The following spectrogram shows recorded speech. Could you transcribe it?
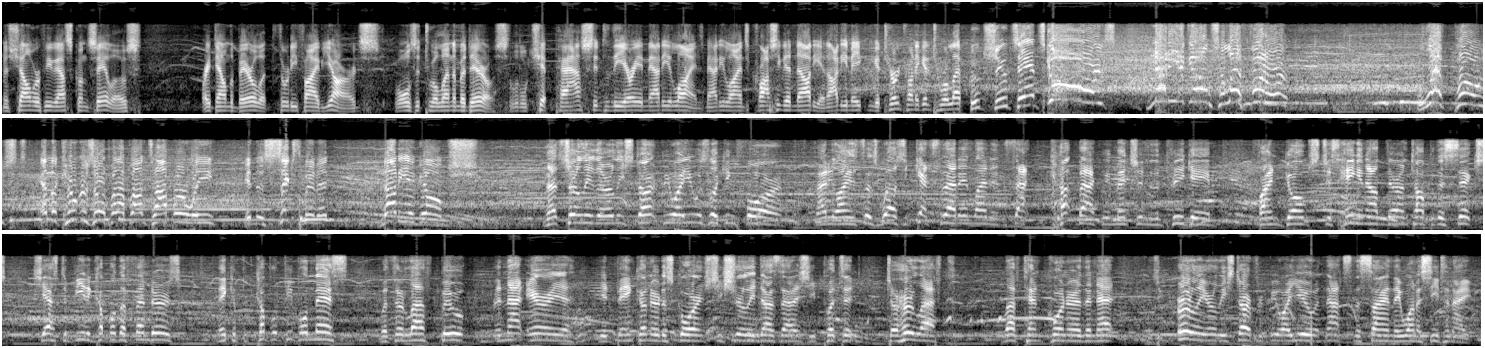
Michelle Murphy Vasconcelos right down the barrel at 35 yards. Rolls it to Elena Medeiros. A little chip pass into the area. Maddie Lyons. Maddie Lyons crossing to Nadia. Nadia making a turn, trying to get it to her left boot. Shoots and scores! Nadia Gomes, a left footer. Left post, and the Cougars open up on top early in the sixth minute. Nadia Gomes. That's certainly the early start BYU was looking for. Maddie Lyons does well. She gets to that inline, and it's that cutback we mentioned in the pregame. Find Gomes just hanging out there on top of the six. She has to beat a couple defenders, make a couple people miss with her left boot in that area. You'd bank on her to score, and she surely does that as she puts it to her left, left-hand corner of the net. It's an early, early start for BYU, and that's the sign they want to see tonight.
